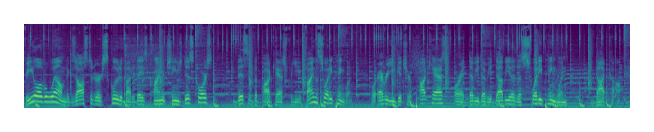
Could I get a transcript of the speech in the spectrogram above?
Feel overwhelmed, exhausted, or excluded by today's climate change discourse? This is the podcast for you. Find the Sweaty Penguin wherever you get your podcasts or at www.thesweatypenguin.com.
